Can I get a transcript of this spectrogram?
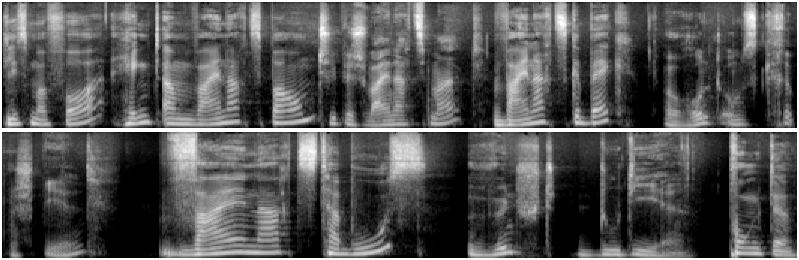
Ich lese mal vor. Hängt am Weihnachtsbaum. Typisch Weihnachtsmarkt. Weihnachtsgebäck. Rund ums Krippenspiel. Weihnachtstabus. Wünscht du dir? Punkte.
